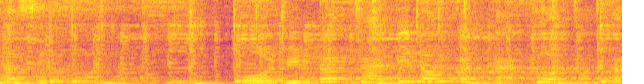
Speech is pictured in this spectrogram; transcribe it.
ทศิลป์โดยพิมพ์รับใช้พี่น้องกันกัดทั่วทั้งประ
